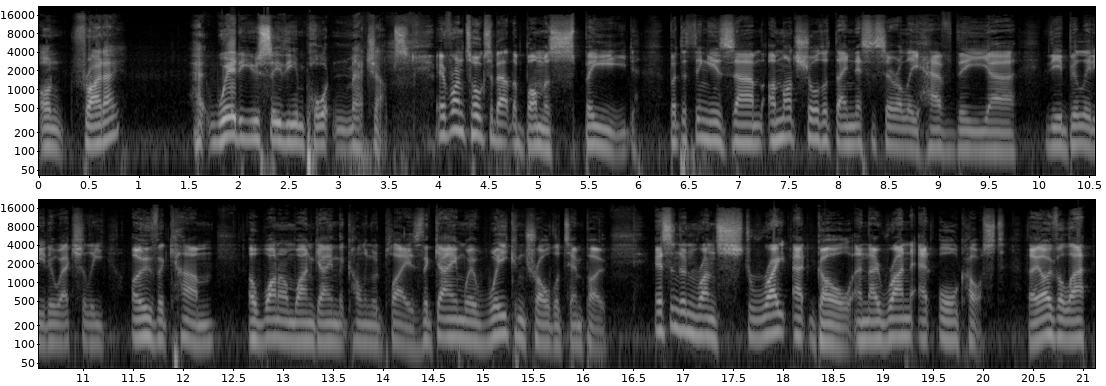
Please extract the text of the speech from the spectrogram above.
on Friday. Where do you see the important matchups? Everyone talks about the Bombers' speed, but the thing is, um, I'm not sure that they necessarily have the uh, the ability to actually overcome a one-on-one game that Collingwood plays. The game where we control the tempo. Essendon run straight at goal, and they run at all cost. They overlap.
